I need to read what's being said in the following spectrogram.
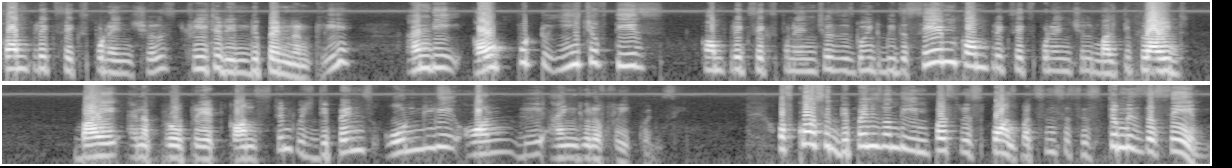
complex exponentials treated independently and the output to each of these complex exponentials is going to be the same complex exponential multiplied by an appropriate constant which depends only on the angular frequency. Of course, it depends on the impulse response, but since the system is the same,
